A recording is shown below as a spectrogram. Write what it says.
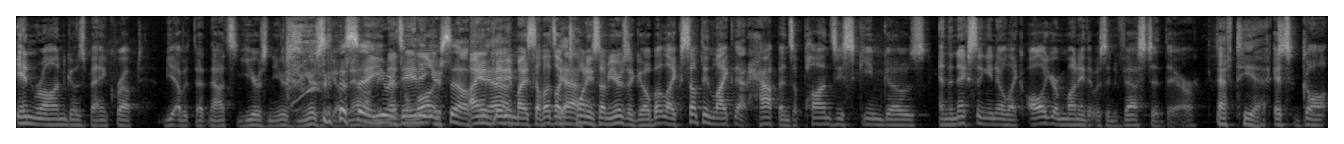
Enron goes bankrupt. Yeah, but that, now years and years and years ago. now. say, you were that's a dating yourself. I am Yeah. dating myself. That's like Yeah. 20 some years ago. But like something like that happens, a Ponzi scheme goes, and the next thing you know, like all your money that was invested there, FTX. it's gone.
